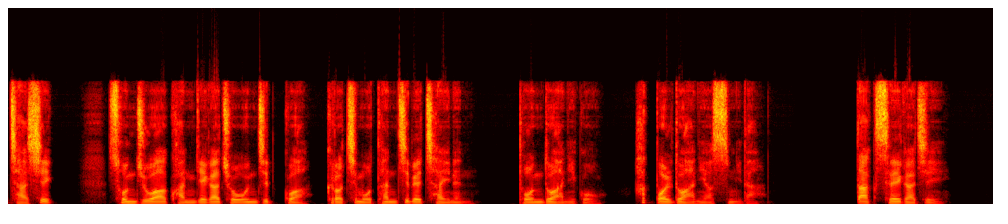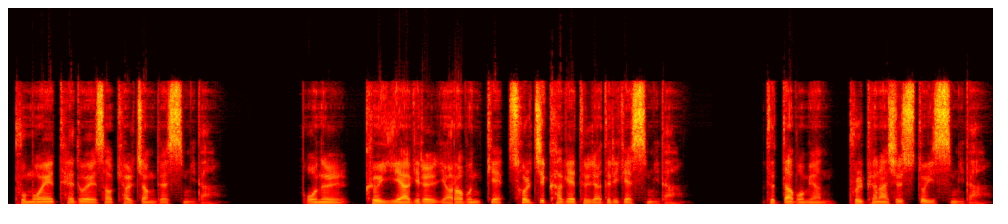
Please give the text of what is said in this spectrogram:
자식, 손주와 관계가 좋은 집과 그렇지 못한 집의 차이는 돈도 아니고 학벌도 아니었습니다. 딱 세 가지 부모의 태도에서 결정됐습니다. 오늘 그 이야기를 여러분께 솔직하게 들려드리겠습니다. 듣다 보면 불편하실 수도 있습니다.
